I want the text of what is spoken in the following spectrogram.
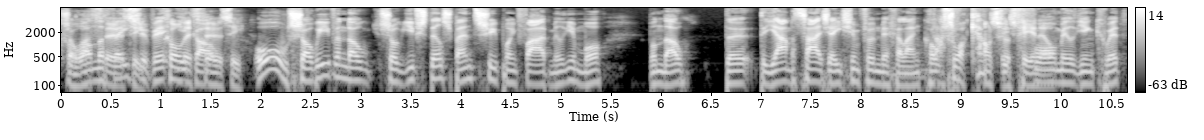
So Call it on the face of it, Call you it go, 30. oh, so even though, so you've still spent 2.5 million more, but no, the the amortization for Mykolenko That's what counts for P&L. 4 million quid,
